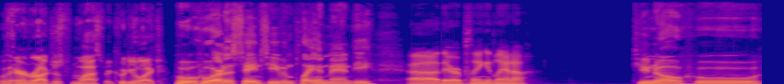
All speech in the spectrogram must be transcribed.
with Aaron Rodgers from last week. Who do you like? Who who are the Saints even playing, Mandy? Uh, they're playing Atlanta. Do you know who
